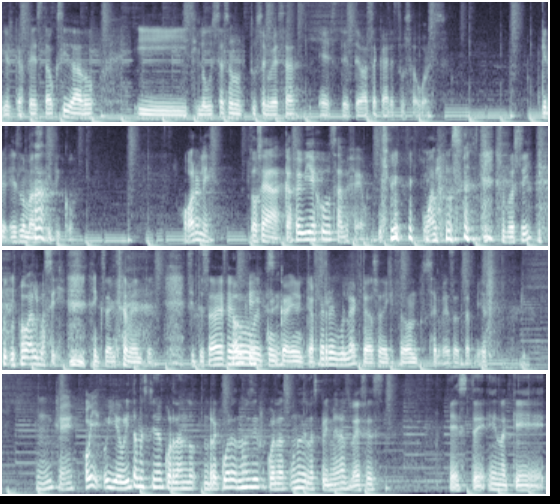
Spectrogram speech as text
y el café está oxidado y si lo usas en tu cerveza este, te va a sacar estos sabores. Es lo más ah. típico. Órale, o sea, café viejo sabe feo. O algo así. Pues sí. O algo así. Exactamente. Si te sabe feo con café regular, te vas a ver que feo en tu cerveza también. Ok. Oye, oye, ahorita me estoy acordando. Recuerdas, no sé si recuerdas, una de las primeras veces este, en la que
